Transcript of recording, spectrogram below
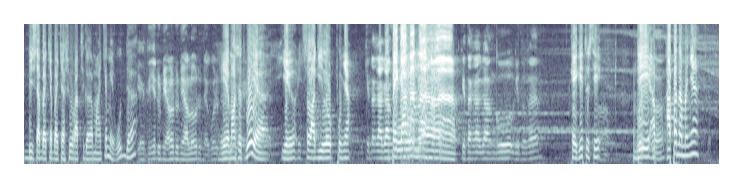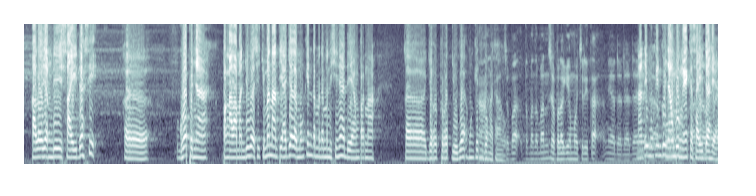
bisa baca-baca surat segala macam ya udah. Ya intinya dunia lo, dunia lo, dunia gue. Iya maksud gue ya ya selagi lo punya kita nggak ganggu. Pegangan lah. ya. Nah. Kita nggak ganggu gitu kan. kayak gitu sih. Oh. Di ap- apa namanya? Kalau yang di Saidah sih eh gua punya pengalaman juga sih. Cuman nanti aja lah mungkin teman-teman di sini ada yang pernah ke jeruk perut juga mungkin gua Nah, nggak tahu. Coba teman-teman siapa lagi yang mau cerita? Ini ada dada. Nanti mungkin gua nyambung ya ke Saidah ya.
